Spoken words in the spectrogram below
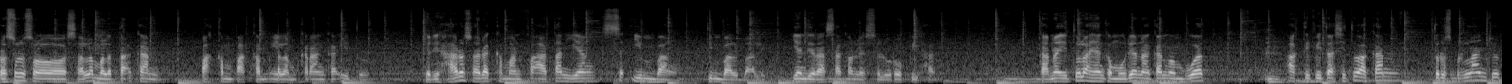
Rasulullah SAW meletakkan pakem-pakem dalam kerangka itu. Jadi harus ada kemanfaatan yang seimbang, timbal balik, yang dirasakan oleh seluruh pihak. Karena itulah yang kemudian akan membuat aktivitas itu akan terus berlanjut.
